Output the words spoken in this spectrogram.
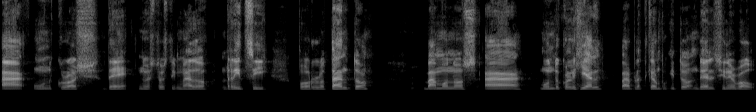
a un crush de nuestro estimado Ritzy. Por lo tanto, vámonos a Mundo Colegial para platicar un poquito del Senior Bowl.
